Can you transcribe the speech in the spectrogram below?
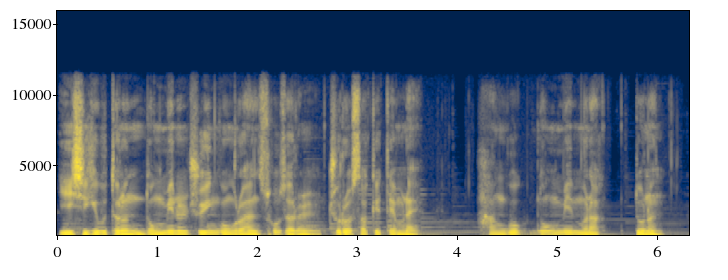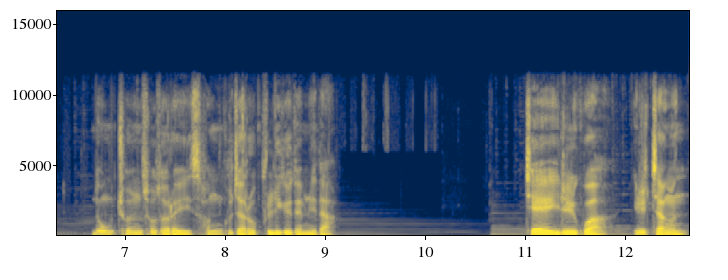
이 시기부터는 농민을 주인공으로 한 소설을 주로 썼기 때문에 한국 농민문학 또는 농촌 소설의 선구자로 불리게 됩니다. 제1과 1장은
